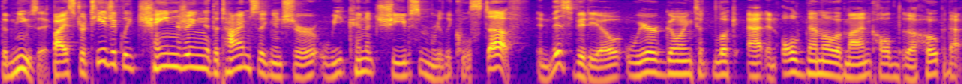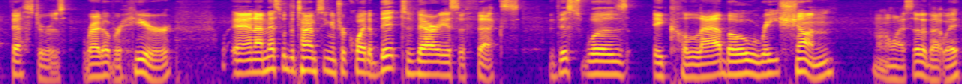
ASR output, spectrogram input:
the music. By strategically changing the time signature, we can achieve some really cool stuff. In this video, we're going to look at an old demo of mine called The Hope That Festers, right over here. And I messed with the time signature quite a bit to various effects. This was a collaboration, I don't know why I said it that way,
